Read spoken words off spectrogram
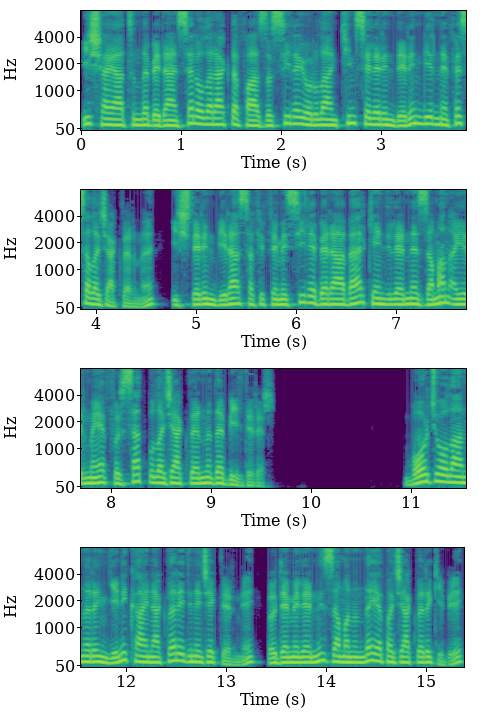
iş hayatında bedensel olarak da fazlasıyla yorulan kimselerin derin bir nefes alacaklarını, işlerin biraz hafiflemesiyle beraber kendilerine zaman ayırmaya fırsat bulacaklarını da bildirir. Borcu olanların yeni kaynaklar edineceklerini, ödemelerini zamanında yapacakları gibi,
